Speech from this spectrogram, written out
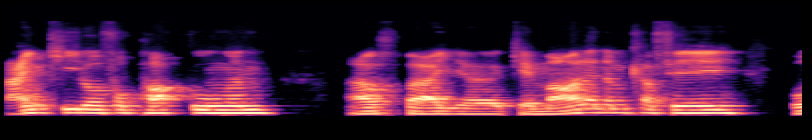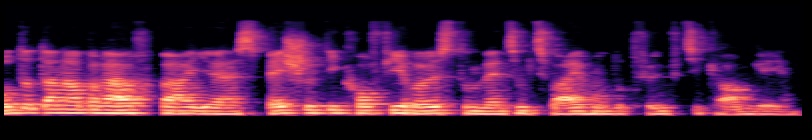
1 Kilo Verpackungen, auch bei äh, gemahlenem Kaffee oder dann aber auch bei äh, Specialty Coffee Röstern, wenn es um 250 Gramm gehen.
